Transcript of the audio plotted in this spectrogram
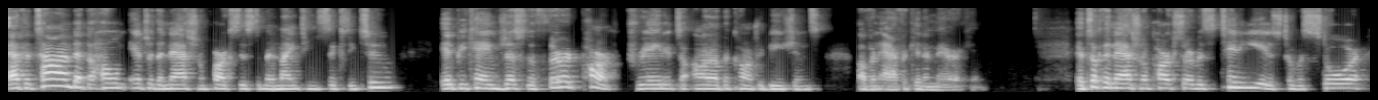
At the time that the home entered the national park system in 1962, it became just the third park created to honor the contributions of an African American. It took the National Park Service 10 years to restore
